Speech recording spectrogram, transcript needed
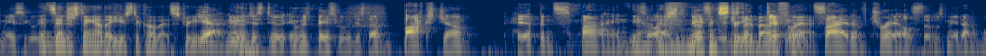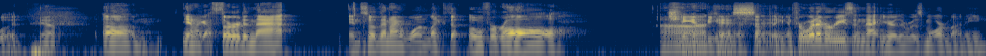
basically it's interesting how they used to call that street. Just, yeah, me just do it. It was basically just a box jump, hip, and spine. Yeah, so I there's was nothing basically street just a about it, different yeah. side of trails that was made out of wood. Yep. Um, yeah, and I got third in that, and so then I won like the overall Ah, champion okay, or something. sick. And for whatever reason, that year there was more money.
